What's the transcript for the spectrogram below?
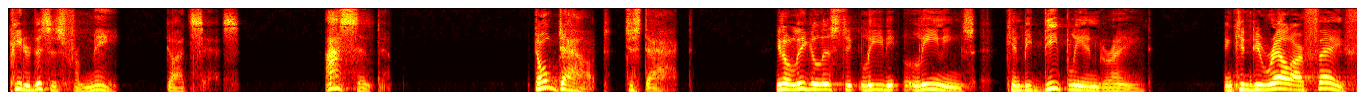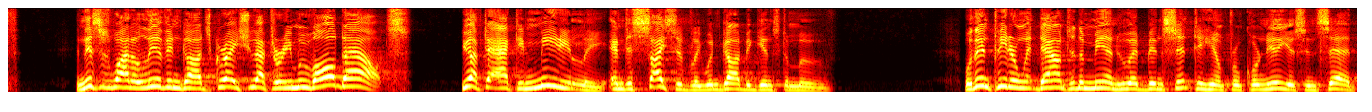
Peter, this is from me, God says. I sent them. Don't doubt, just act. You know, legalistic leanings can be deeply ingrained and can derail our faith. And this is why to live in God's grace, you have to remove all doubts. You have to act immediately and decisively when God begins to move. Well, then Peter went down to the men who had been sent to him from Cornelius and said,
